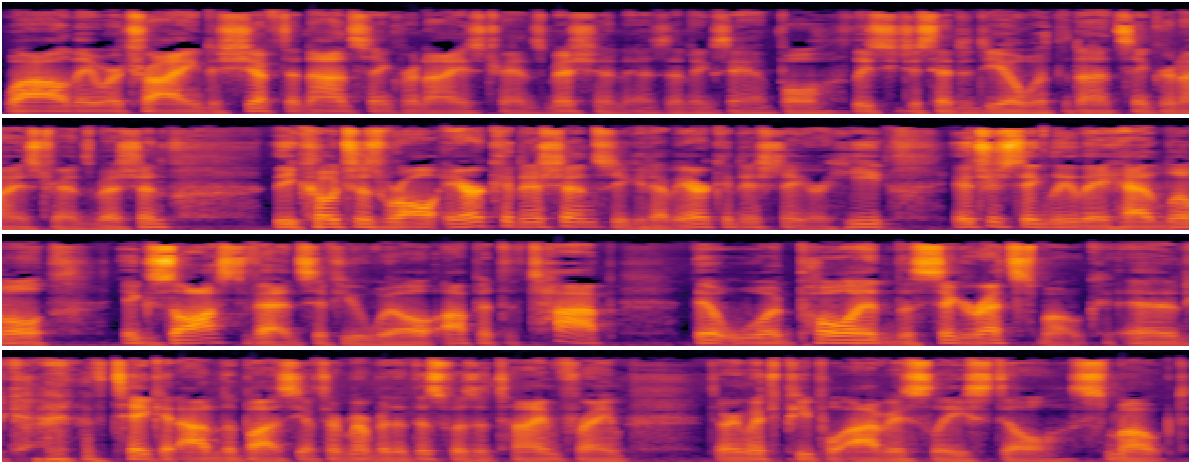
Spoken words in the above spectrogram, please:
while they were trying to shift a non synchronized transmission, as an example. At least you just had to deal with the non synchronized transmission. The coaches were all air conditioned, so you could have air conditioning or heat. Interestingly, they had little exhaust vents, if you will, up at the top that would pull in the cigarette smoke and kind of take it out of the bus. You have to remember that this was a time frame during which people obviously still smoked.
